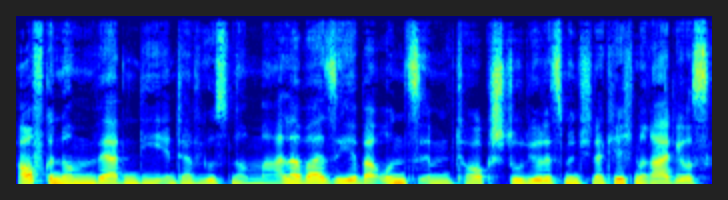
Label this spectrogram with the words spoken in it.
Aufgenommen werden die Interviews normalerweise hier bei uns im Talkstudio des Münchner Kirchenradios.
